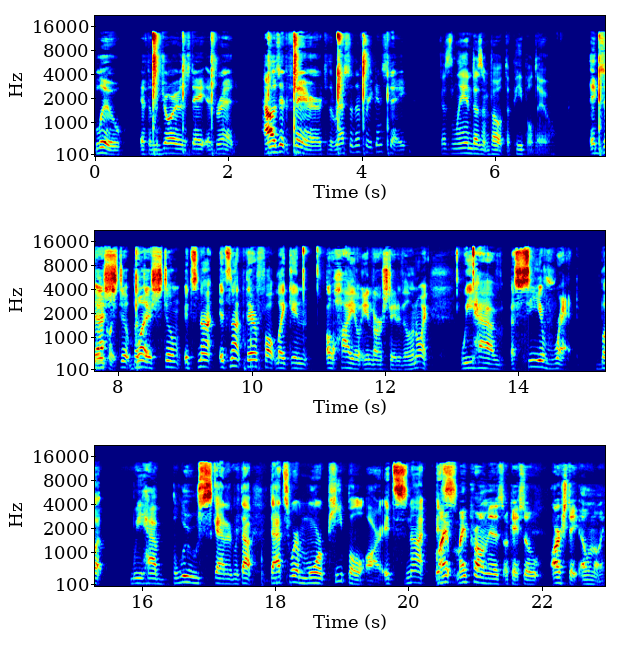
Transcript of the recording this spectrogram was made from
blue if the majority of the state is red? How is it fair to the rest of the freaking state? because land doesn't vote, the people do. Exactly. There's still, but there's still. It's not. It's not their fault. Like in Ohio and our state of Illinois, we have a sea of red, but we have blue scattered without. That's where more people are. It's not. my my problem is okay. So our state, Illinois,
